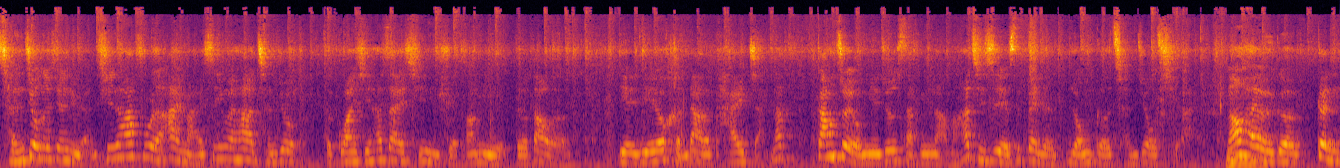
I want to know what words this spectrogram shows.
成就那些女人。其实他夫人艾玛也是因为他的成就的关系，他在心理学方面也得到了。也也有很大的开展。那刚最有名的就是萨宾娜嘛，她其实也是被人荣格成就起来。然后还有一个更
